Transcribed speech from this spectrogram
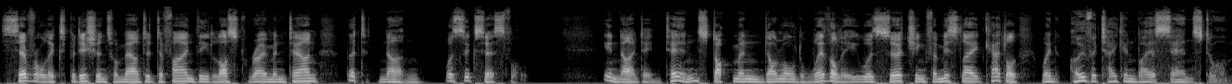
Several expeditions were mounted to find the lost Roman town, but none was successful. In 1910, stockman Donald Weatherly was searching for mislaid cattle when overtaken by a sandstorm.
